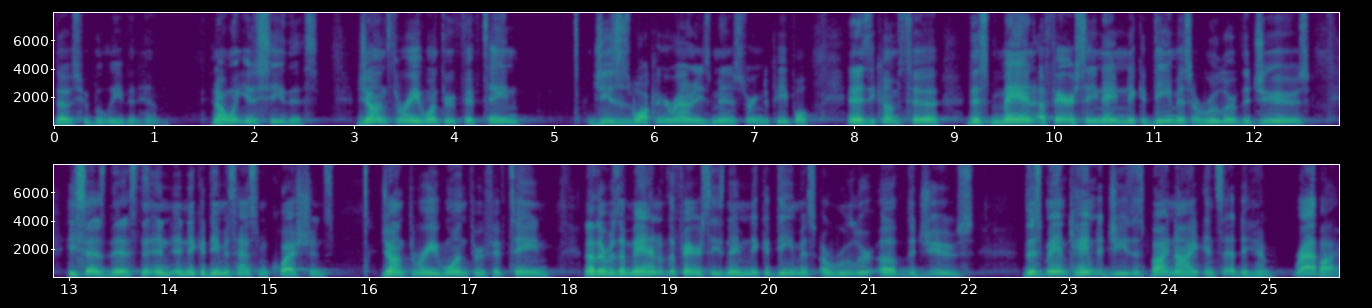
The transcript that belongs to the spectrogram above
Those who believe in him. And I want you to see this. John 3 1 through 15 Jesus walking around and he's ministering to people. And as he comes to this man, a Pharisee named Nicodemus, a ruler of the Jews, he says this, and, and Nicodemus has some questions. John 3 1 through 15. Now there was a man of the Pharisees named Nicodemus, a ruler of the Jews. This man came to Jesus by night and said to him, Rabbi,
